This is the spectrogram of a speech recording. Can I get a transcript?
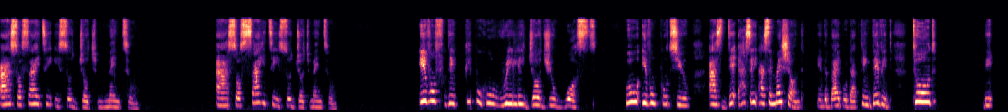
Our society is so judgmental. Our society is so judgmental. Even the people who really judge you worst, who even put you as they as he, as he mentioned in the Bible that King David told the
